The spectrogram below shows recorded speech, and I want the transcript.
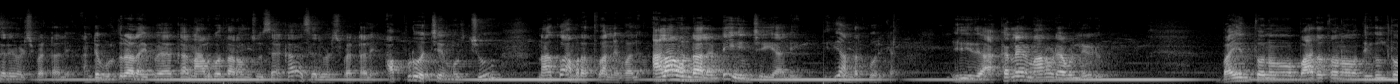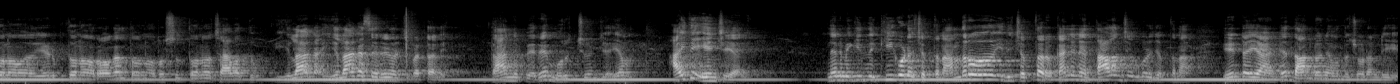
శరీరం విడిచిపెట్టాలి. అంటే వృద్ధురాలు అయిపోయాక నాలుగో తరం చూశాక శరీరం విడిచిపెట్టాలి. అప్పుడు వచ్చే మృత్యు నాకు అమరత్వాన్ని ఇవ్వాలి. అలా ఉండాలంటే ఏం చేయాలి ఇది అందరి కోరిక. ఇది అక్కర్లేని మానవుడు ఎవడు లేడు. భయంతోనో బాధతోనో దిగులతోనో ఏడుపుతోనో రోగాలతోనో రుషులతోనో చావద్దు. ఇలాగ ఇలాగ శరీరం విడిచిపెట్టాలి దాని పేరే మృత్యుంజయం. అయితే ఏం చేయాలి నేను మీకు ఇది కీ కూడా చెప్తున్నా. అందరూ ఇది చెప్తారు కానీ నేను తాళం చెవి కూడా చెప్తున్నా. ఏంటయ్యా అంటే దానిలోనే ఉంది చూడండి.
